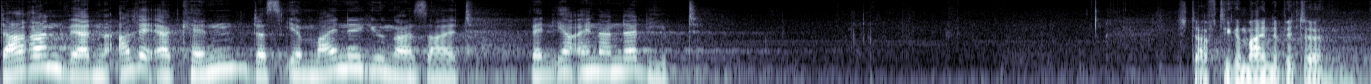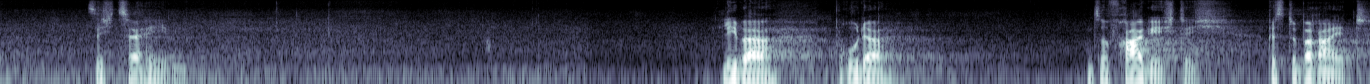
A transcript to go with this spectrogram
Daran werden alle erkennen, dass ihr meine Jünger seid, wenn ihr einander liebt. Ich darf die Gemeinde bitte, sich zu erheben. Lieber Bruder, und so frage ich dich, bist du bereit,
